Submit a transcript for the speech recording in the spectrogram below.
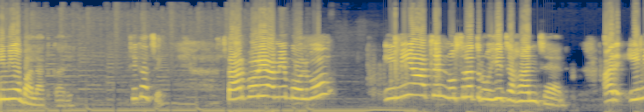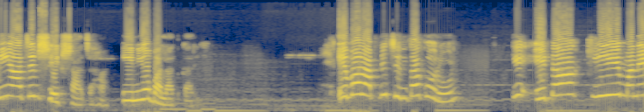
ইনিও বালাৎকারী। ঠিক আছে? তারপরে আমি বলব, ইনি আছেন নুসরত রুহি জাহান চ্যান আর ইনি আছেন শেখ শাহজাহান, ইনিও বালাৎকারী। এবার আপনি চিন্তা করুন যে এটা কি মানে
